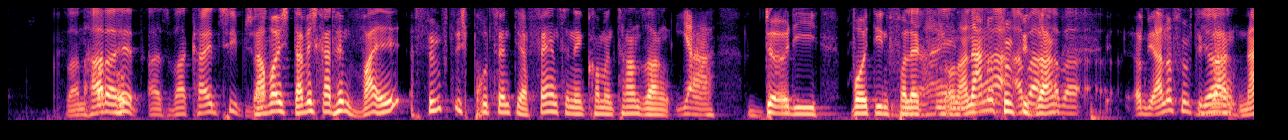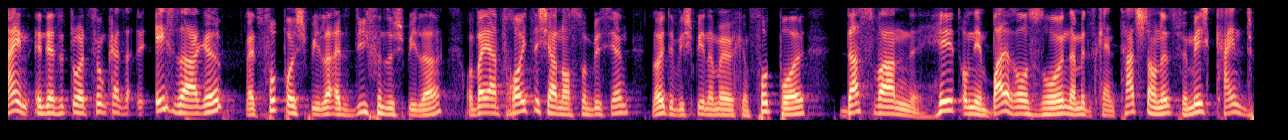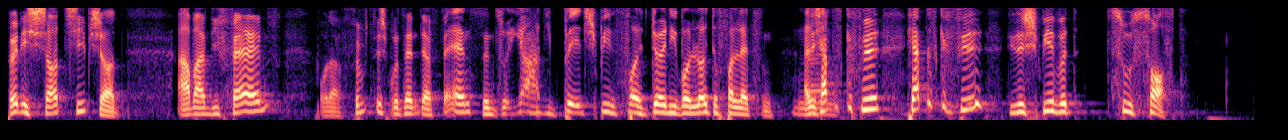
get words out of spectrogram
Es war ein harder Hit, es war kein Cheap Shot. Da wollte ich, da will ich gerade hin, weil 50% der Fans in den Kommentaren sagen, ja, dirty, wollte ihn verletzen. Nein, und anderen ja, 50 aber- sagen, aber- und die anderen 50 Ja. sagen, nein, in der Situation kannst ich sage, als Footballspieler, als Defensive-Spieler, und weil er freut sich ja noch so ein bisschen, Leute, wir spielen American Football, Das war ein Hit, um den Ball rauszuholen, damit es kein Touchdown ist. Für mich kein Dirty Shot, Cheap Shot. Aber die Fans oder 50% der Fans sind so, ja, die Bills spielen voll dirty, wollen Leute verletzen. Also ich habe das Gefühl, ich habe das Gefühl, dieses Spiel wird zu soft.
